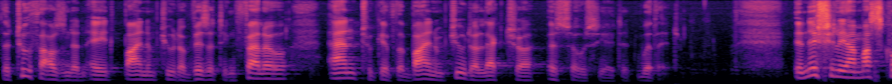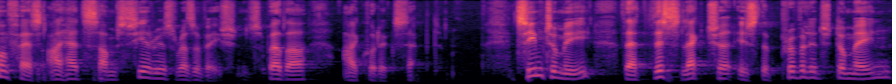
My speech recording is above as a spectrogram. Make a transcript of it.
the 2008 Bynum Tudor Visiting Fellow and to give the Bynum Tudor Lecture associated with it. Initially, I must confess, I had some serious reservations whether I could accept. It seemed to me that this lecture is the privileged domain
